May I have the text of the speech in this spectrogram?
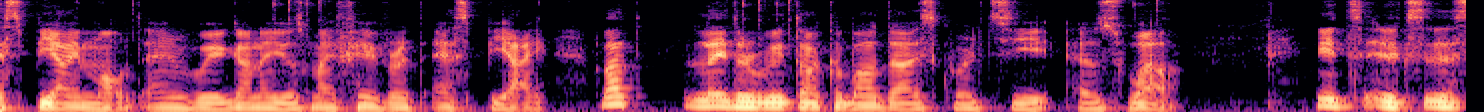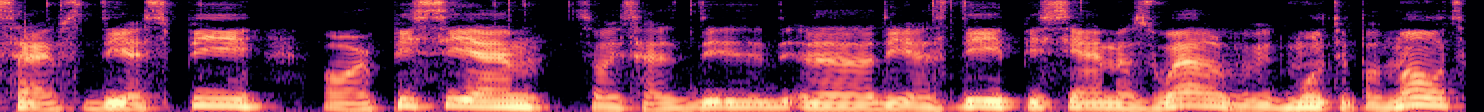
SPI mode and we're gonna use my favorite SPI but later we talk about the I2C as well it accepts DSP or PCM, so it has D, uh, DSD, PCM as well with multiple modes,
